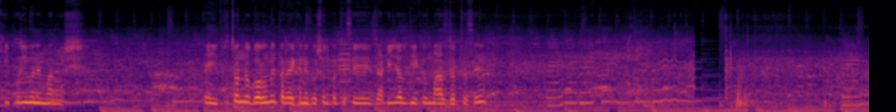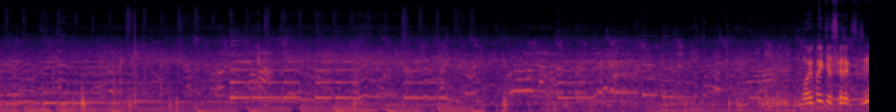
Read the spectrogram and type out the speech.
কি পরিমাণে মানুষ। এই প্রচণ্ড গরমে তারা এখানে গোসল করতেছে জাকি জাল দিয়ে কেউ মাছ ধরতেছে। ভয় পাইতেছে একজনে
